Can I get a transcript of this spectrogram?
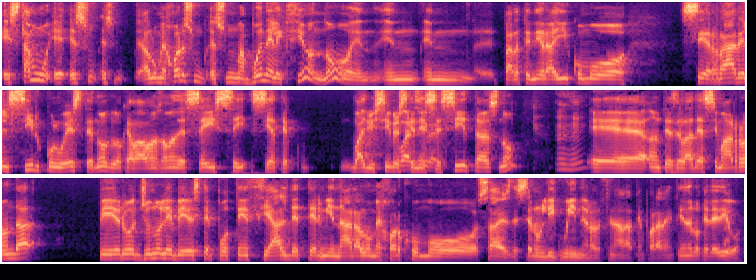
está muy, e, es, es, a lo mejor es, es, una buena elección, ¿no? En, en, en, para tener ahí como cerrar el círculo este, ¿no? Lo que hablábamos de seis, siete wide receivers que necesitas, ¿no? eh, antes de la décima ronda. Pero yo no le veo este potencial de terminar a lo mejor como, ¿sabes? De ser un league winner al final de la temporada. ¿Entiendes lo que le digo?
